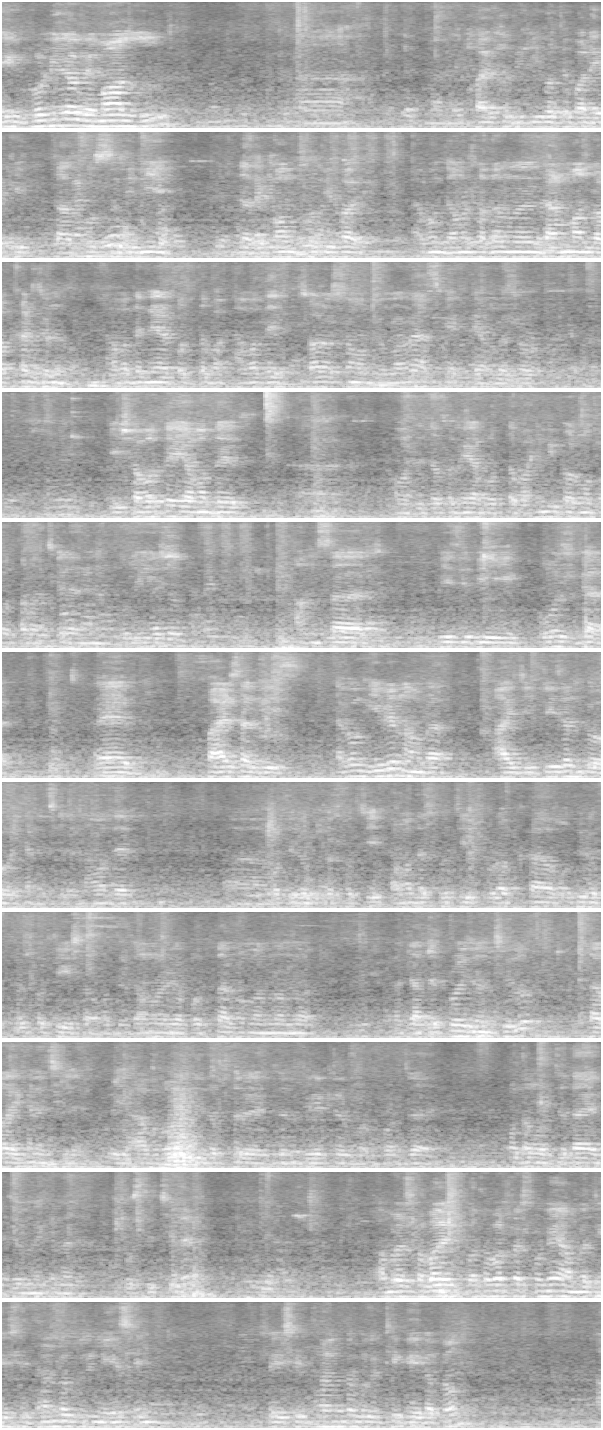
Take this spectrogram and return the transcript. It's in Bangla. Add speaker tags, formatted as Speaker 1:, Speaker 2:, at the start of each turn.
Speaker 1: এই ঘূর্ণিঝড় রেমাল মানে ক্ষয়ক্ষতি কি হতে পারে, কি তার প্রস্তুতি নিয়ে যাতে কম ক্ষতি হয় এবং জনসাধারণের যানমাল রক্ষার জন্য আমাদের নিরাপত্তা আমাদের স্বরাষ্ট্র মন্ত্রণালয় আজকে একটা আমরা সভা এই সভাতে আমাদের আমাদের যত নিরাপত্তা বাহিনী কর্মকর্তারা ছিলেন, police, Ansar, BGB, coastguard, RAB, fire service এবং ইভেন আমরা আইজি প্রিজনকেও এখানে ছিলেন, আমাদের অতিরিক্ত সচিব, আমাদের সচিব সুরক্ষা, অতিরিক্ত সচিব, আমাদের জননিরাপত্তা এবং অন্যান্য যাদের প্রয়োজন ছিল, তারা এখানে ছিলেন। ওই আবহাওয়া অধিদপ্তরের একজন ডিরেক্টর পর্যায়ে, পদমর্যাদায় একজন এখানে উপস্থিত ছিলেন। আমরা সবাই কথাবার্তা শুনে আমরা যে সিদ্ধান্তগুলি নিয়েছি, সেই সিদ্ধান্তগুলি ঠিক এইরকম।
